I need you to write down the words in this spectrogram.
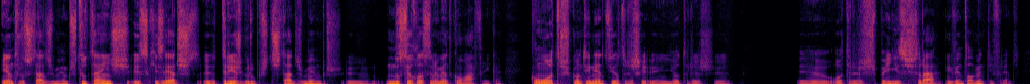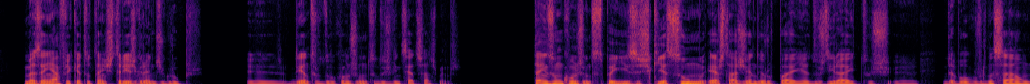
entre os Estados-membros. Tu tens, eh, se quiseres, eh, três grupos de Estados-membros eh, no seu relacionamento com a África, com outros continentes e outras, e outras, outros países, será eventualmente diferente. Mas em África tu tens três grandes grupos dentro do conjunto dos 27 Estados-membros. Tens um conjunto de países que assume esta agenda europeia dos direitos, da boa governação,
